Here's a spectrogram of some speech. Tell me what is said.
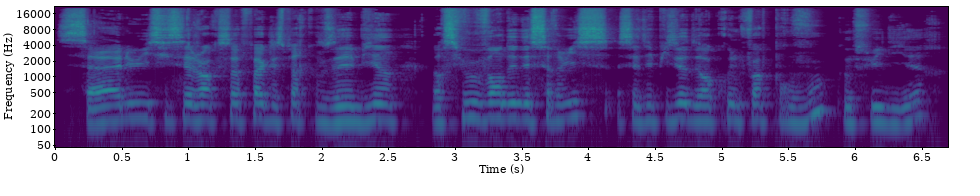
Salut, ici c'est Jean Sofac, j'espère que vous allez bien. Alors si vous vendez des services, cet épisode est encore une fois pour vous, comme celui d'hier,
